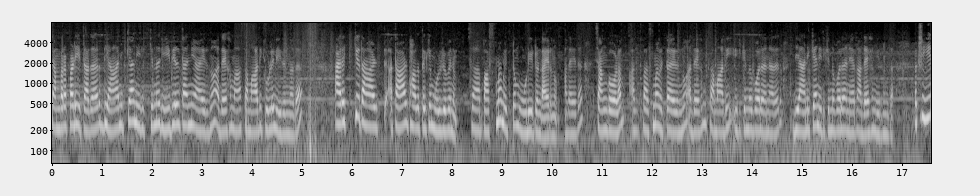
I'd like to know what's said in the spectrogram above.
ചമ്പറപ്പടിയിട്ട് അതായത് ധ്യാനിക്കാനിരിക്കുന്ന രീതിയിൽ തന്നെയായിരുന്നു അദ്ദേഹം ആ സമാധിക്കുള്ളിൽ ഇരുന്നത്. അരയ്ക്ക് താഴ് താഴ്ഭാഗത്തേക്ക് മുഴുവനും ഭസ്മമിട്ട് മൂടിയിട്ടുണ്ടായിരുന്നു. അതായത് ചങ്കോളം ഭസ്മമിട്ടായിരുന്നു അദ്ദേഹം സമാധി ഇരിക്കുന്ന പോലെ തന്നെ അതായത് ധ്യാനിക്കാൻ ഇരിക്കുന്ന പോലെ തന്നെയായിരുന്നു അദ്ദേഹം ഇരുന്നത്. പക്ഷേ ഈ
